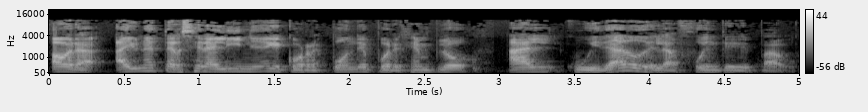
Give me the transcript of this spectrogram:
Ahora, hay una tercera línea que corresponde, por ejemplo, al cuidado de la fuente de pago.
